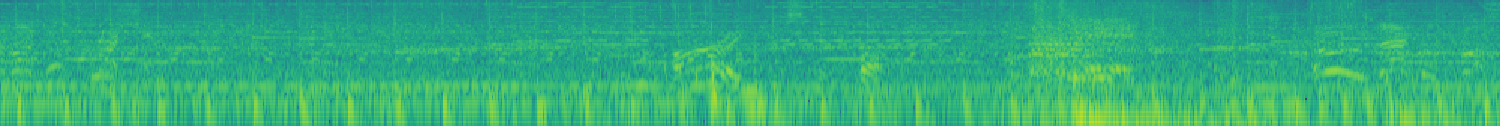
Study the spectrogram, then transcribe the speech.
You! Are a useful foe. Oh, that will cost.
